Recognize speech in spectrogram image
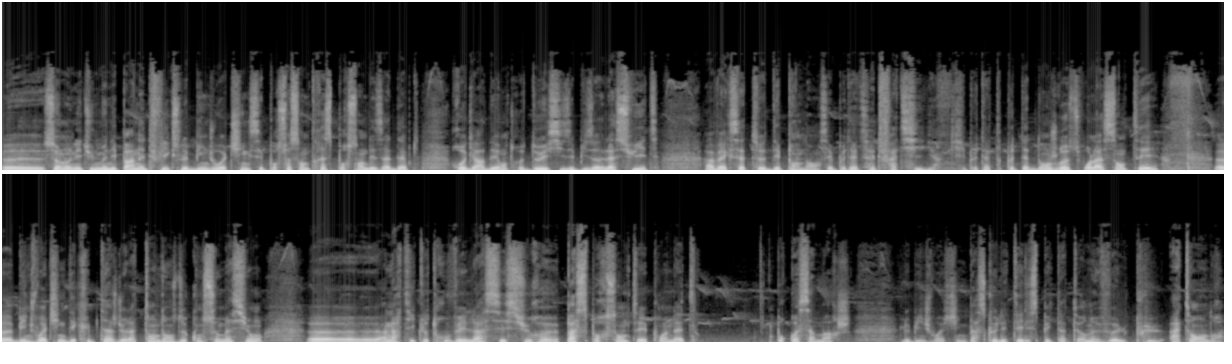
euh, Selon une étude menée par Netflix, le binge-watching, c'est pour 73% des adeptes regarder entre 2 et 6 épisodes à la suite, avec cette dépendance et peut-être cette fatigue, qui peut être peut-être dangereuse pour la santé. Euh, binge-watching, décryptage de la tendance de consommation. Euh, un article trouvé là, c'est sur passeportsanté.net. Pourquoi ça marche? Le binge-watching, parce que les téléspectateurs ne veulent plus attendre.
